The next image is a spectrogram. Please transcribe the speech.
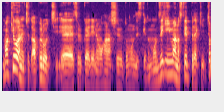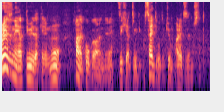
まあ今日はね、ちょっとアプローチ、えー、それくらいでね、お話しすると思うんですけども、ぜひ今のステップだけ、とりあえずね、やってみるだけでも、かなり効果があるんでね、ぜひやってみてくださいってことで今日もありがとうございました。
